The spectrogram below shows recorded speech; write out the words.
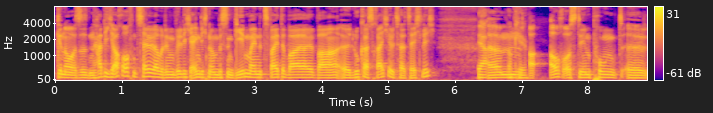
genau. Also den hatte ich auch auf dem Zettel, aber den will ich eigentlich noch ein bisschen geben. Meine zweite Wahl war äh, Lukas Reichel tatsächlich. Ja, ähm, okay. Auch aus dem Punkt, äh,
